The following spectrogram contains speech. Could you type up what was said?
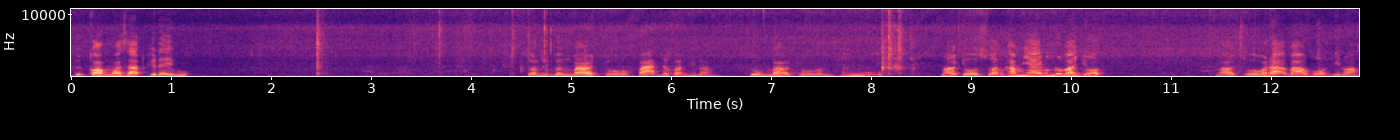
คือกล้องว่าซัดคือใดบุช่วนี้เบิ่งบาวโจฟาดเดี๋ยวก่อนพี่น้องซุ่มบาวโจเบิ่งบาวโจส่วนคำใหญ่เบิงดูบาวโจบาวโจวะทะบาวโพดพี่น้อง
